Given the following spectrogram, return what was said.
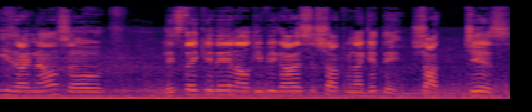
is right now so let's take it in. I'll give you guys a shot when I get there. Shot. Cheers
